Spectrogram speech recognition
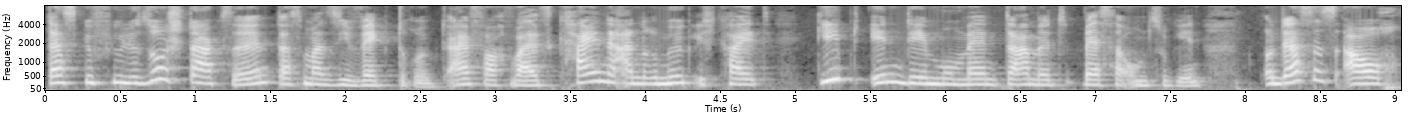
dass Gefühle so stark sind, dass man sie wegdrückt. Einfach weil es keine andere Möglichkeit gibt, in dem Moment damit besser umzugehen. Und das ist auch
